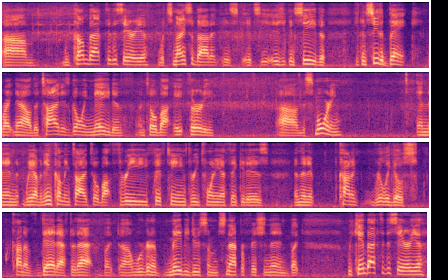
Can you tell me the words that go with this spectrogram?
Um, we come back to this area. What's nice about it is it's as you can see the you can see the bank right now. The tide is going negative until about 8:30 uh, this morning, and then we have an incoming tide till about 3:15, 3:20, I think it is, and then it kind of really goes kind of dead after that. But uh, we're gonna maybe do some snapper fishing then. But we came back to this area.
